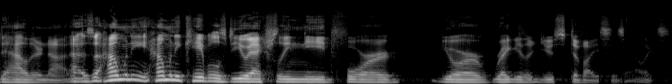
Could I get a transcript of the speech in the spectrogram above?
now they're not. Uh, So how many how many cables do you actually need for your regular use devices, Alex?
